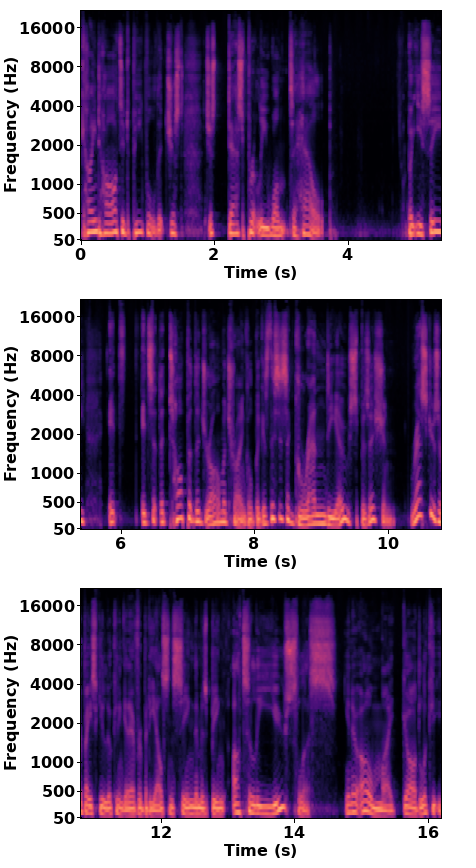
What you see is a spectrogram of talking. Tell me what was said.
kind hearted people that just, just desperately want to help. But you see, it, it's at the top of the drama triangle because this is a grandiose position. Rescuers are basically looking at everybody else and seeing them as being utterly useless. You know, oh my God, look at you,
